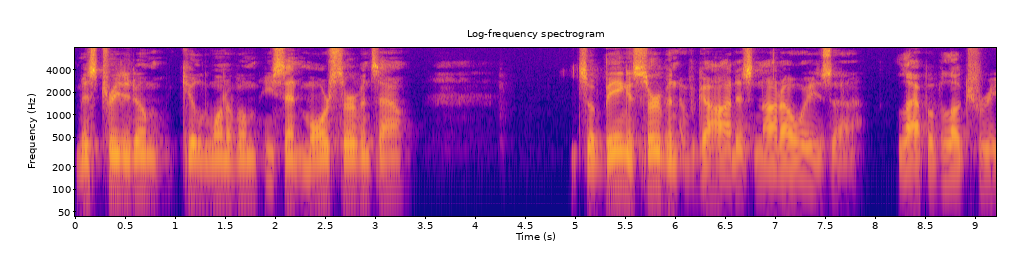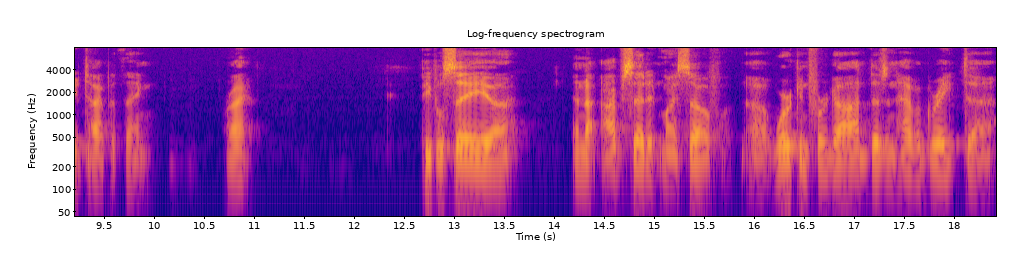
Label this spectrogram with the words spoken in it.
mistreated him, killed one of them. He sent more servants out. So being a servant of God is not always a lap of luxury type of thing, right? People say, uh, and I've said it myself, uh, working for God doesn't have a great uh,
